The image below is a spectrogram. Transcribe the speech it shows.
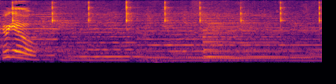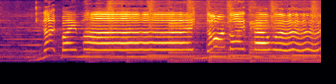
Here we go. Not by might, nor by power,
